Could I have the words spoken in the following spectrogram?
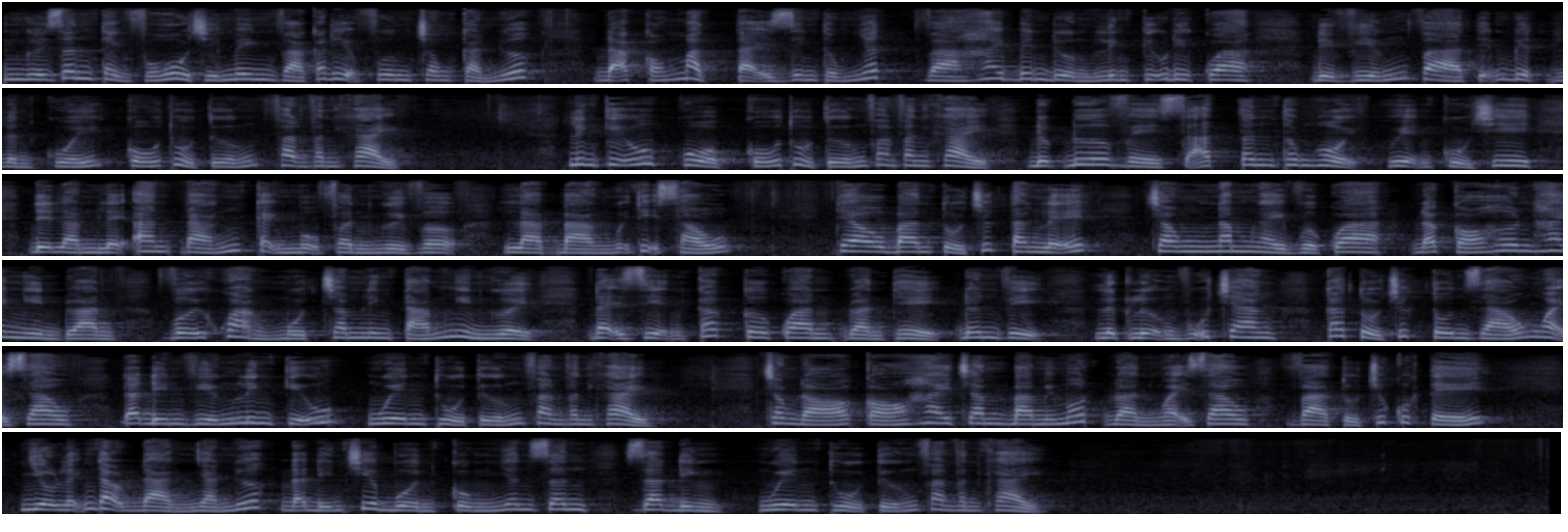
Người dân thành phố Hồ Chí Minh và các địa phương trong cả nước đã có mặt tại Dinh Thống Nhất và hai bên đường Linh Cữu đi qua để viếng và tiễn biệt lần cuối cố Thủ tướng Phan Văn Khải. Linh cữu của cố Thủ tướng Phan Văn Khải được đưa về xã Tân Thông Hội, huyện Củ Chi để làm lễ an táng cạnh mộ phần người vợ là bà Nguyễn Thị Sáu. Theo ban tổ chức tang lễ, trong 5 ngày vừa qua đã có hơn 2.000 đoàn với khoảng 108.000 người đại diện các cơ quan, đoàn thể, đơn vị, lực lượng vũ trang, các tổ chức tôn giáo, ngoại giao đã đến viếng linh cữu nguyên Thủ tướng Phan Văn Khải. Trong đó có 231 đoàn ngoại giao và tổ chức quốc tế. Nhiều lãnh đạo đảng, nhà nước đã đến chia buồn cùng nhân dân, gia đình nguyên Thủ tướng Phan Văn Khải.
